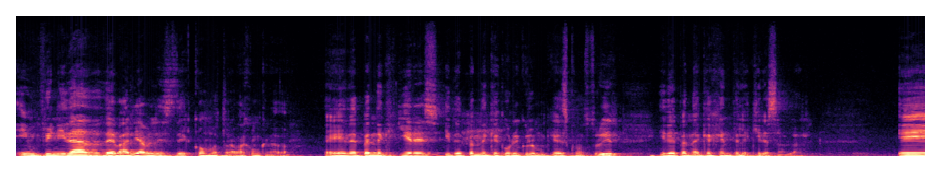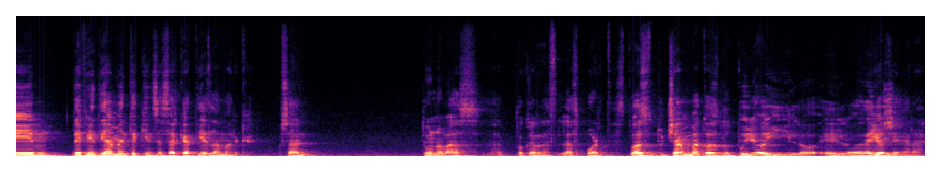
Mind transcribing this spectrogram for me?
infinidad de variables de cómo trabaja un creador. Eh, depende de qué quieres y depende de qué currículum quieres construir y depende de qué gente le quieres hablar. Definitivamente quien se acerca a ti es la marca. O sea, tú no vas a tocar las, puertas. Tú haces tu chamba, tú haces lo tuyo y lo, eh, lo de ellos llegará.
